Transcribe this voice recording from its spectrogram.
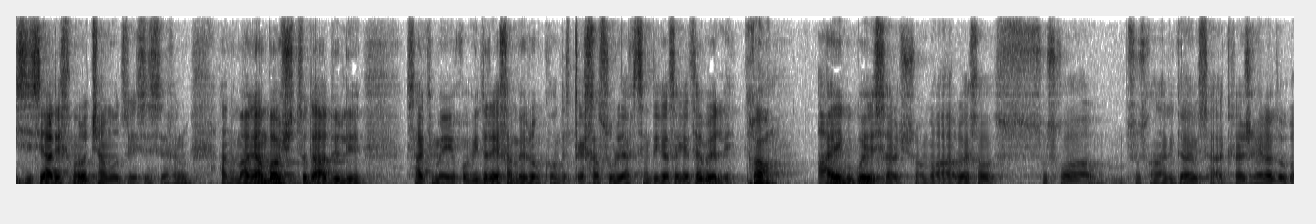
ის ისე არის ხმა რომ ჩამოწი, ის ისე ხარ. ანუ მაგამ ბავში ცოტა ადვილი საქმე იყო, ვიდრე ეხლა მე რომ მქონდეს ტეხასური აქცენტი გასაკეთებელი. ხო. აი უკვე ის არის შრომა, რომ ეხლა სხვა სხვანაირი გავისა აქ რა ჟღერადობა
